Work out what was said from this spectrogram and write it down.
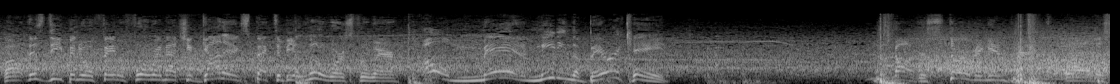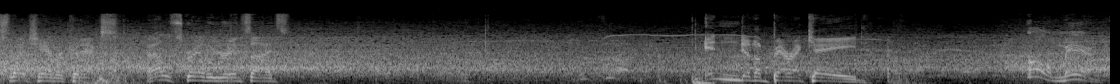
Well, this deep into a fatal four-way match, you gotta expect to be a little worse for wear. Oh, man, meeting the barricade. Oh, disturbing impact. Sledgehammer connects. That'll scramble your insides. Into the barricade. Oh, man.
